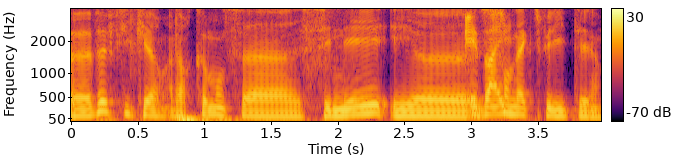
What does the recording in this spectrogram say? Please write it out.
Euh, The Flicker, alors comment ça s'est né et euh, Eh ben, son actualité là?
